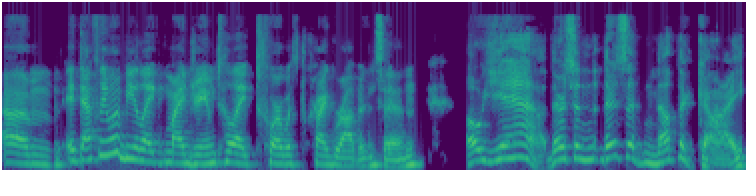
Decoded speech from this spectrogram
Um it definitely would be like my dream to like tour with Craig Robinson. Oh yeah, there's an there's another guy.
